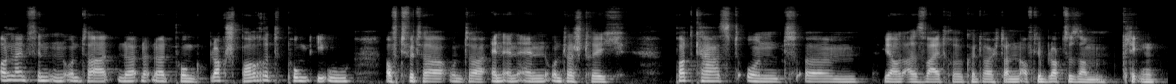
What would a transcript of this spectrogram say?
online finden unter nerdnerdnerd.blogsport.eu, auf Twitter unter nnn-podcast und ähm, ja, und alles weitere könnt ihr euch dann auf den Blog zusammenklicken.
